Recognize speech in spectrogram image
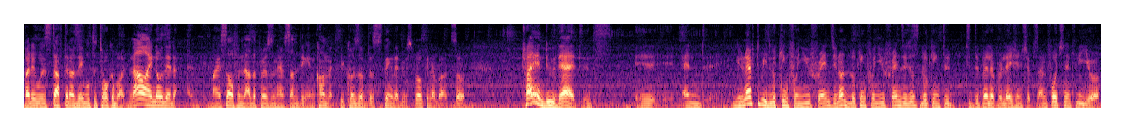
but it was stuff that i was able to talk about. Now i know that myself and the other person have something in common because of this thing that we've spoken about. So try and do that. It's it, and you don't have to be looking for new friends. You're not looking for new friends. You're just looking to, to develop relationships. Unfortunately, you're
